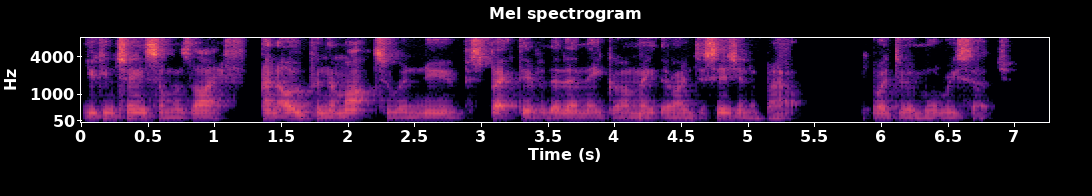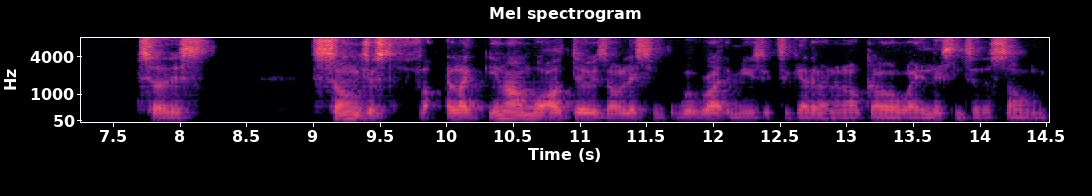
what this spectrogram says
you can change someone's life and open them up to a new perspective that then they go and make their own decision about by doing more research so this song just like you know and what i'll do is i'll listen we'll write the music together and then i'll go away listen to the song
